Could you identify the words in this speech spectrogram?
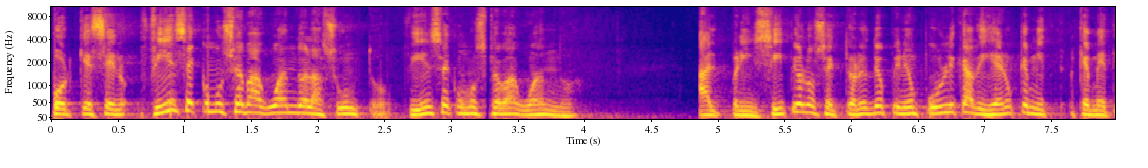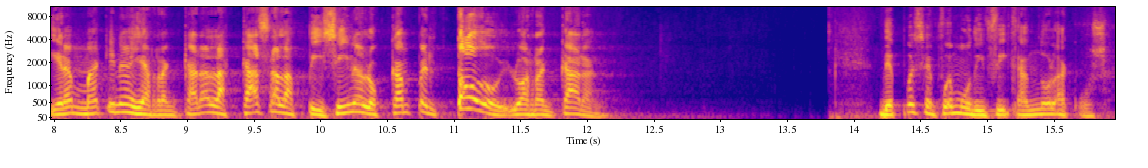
Porque se, fíjense cómo se va aguando el asunto, fíjense cómo se va aguando. Al principio los sectores de opinión pública dijeron que, que metieran máquinas y arrancaran las casas, las piscinas, los campers, todo y lo arrancaran. Después se fue modificando la cosa.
